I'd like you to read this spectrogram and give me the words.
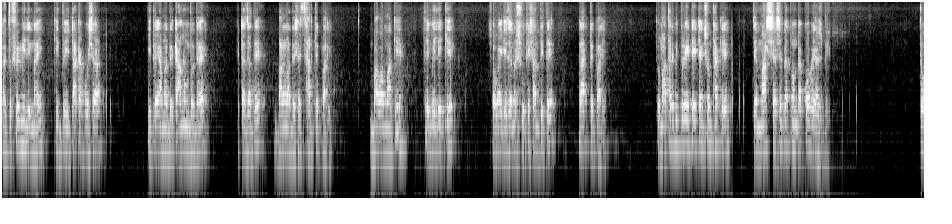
হয়তো ফ্যামিলি নাই, কিন্তু এই টাকা পয়সা এটাই আমাদেরকে আনন্দ দেয়। এটা যাতে বাংলাদেশে ছাড়তে পারি। বাবা মাকে ফ্যামিলিকে সবাইকে যেন সুখে শান্তিতে রাখতে পারি। তো মাথার ভিতরে এটাই টেনশন থাকে যে মাস শেষে বেতনটা কবে আসবে। তো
